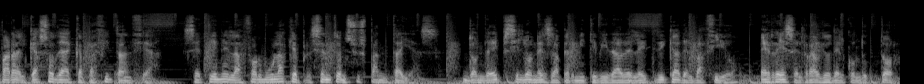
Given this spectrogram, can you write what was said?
Para el caso de la capacitancia, se tiene la fórmula que presento en sus pantallas, donde epsilon es la permitividad eléctrica del vacío, R es el radio del conductor,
